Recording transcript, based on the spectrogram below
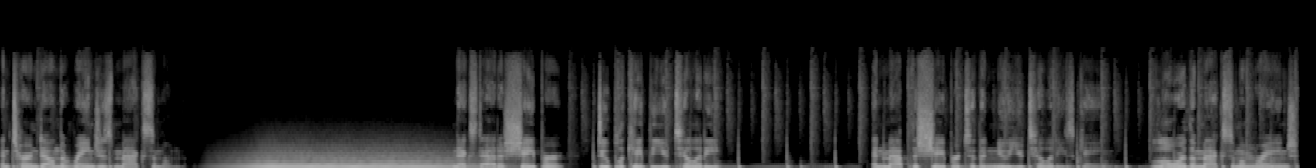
and turn down the range's maximum. Next, add a shaper, duplicate the utility, and map the shaper to the new utility's gain. Lower the maximum range,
